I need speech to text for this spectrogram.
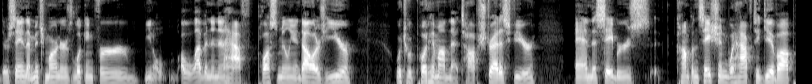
They're saying that Mitch Marner is looking for, you know, eleven and a half plus million dollars a year, which would put him on that top stratosphere. And the Sabres compensation would have to give up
